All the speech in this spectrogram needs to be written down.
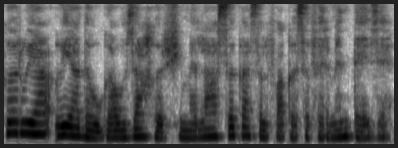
căruia îi adăugau zahăr și melasă ca să-l facă să fermenteze.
